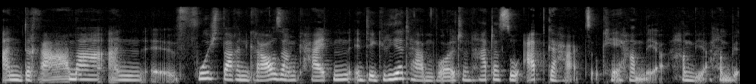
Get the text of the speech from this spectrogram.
an Drama, an äh, furchtbaren Grausamkeiten integriert haben wollte und hat das so abgehakt. Okay, haben wir, haben wir, haben wir.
